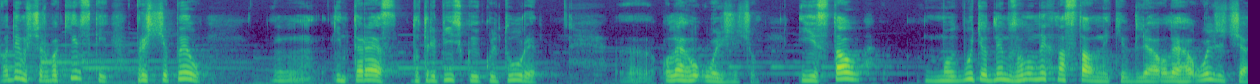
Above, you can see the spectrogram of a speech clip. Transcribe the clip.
Вадим Щербаківський прищепив інтерес до трипільської культури е, Олегу Ольжичу і став, мабуть, одним з головних наставників для Олега Ольжича.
